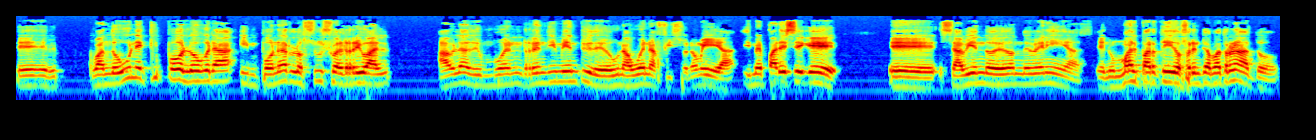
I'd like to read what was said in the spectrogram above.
eh, cuando un equipo logra imponer lo suyo al rival, habla de un buen rendimiento y de una buena fisonomía. Y me parece que eh, sabiendo de dónde venías, en un mal partido frente a Patronato,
